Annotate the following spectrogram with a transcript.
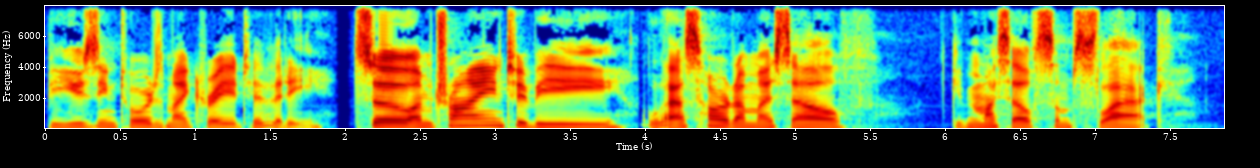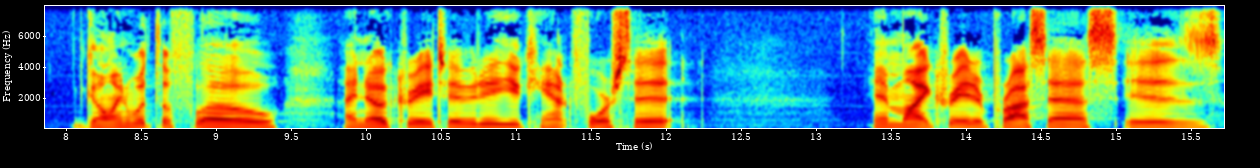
be using towards my creativity. So I'm trying to be less hard on myself, giving myself some slack, going with the flow. I know creativity, you can't force it. And my creative process is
